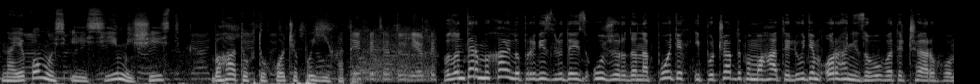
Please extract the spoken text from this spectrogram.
На якомусь і 7, і 6. Багато хто хоче поїхати. Волонтер Михайло привіз людей з Ужгорода на потяг і почав допомагати людям організовувати чергу.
